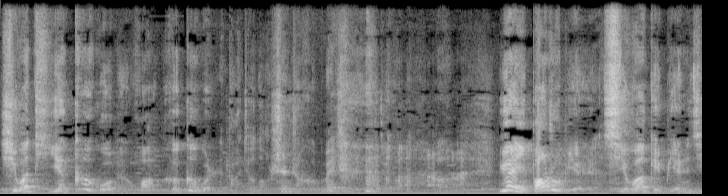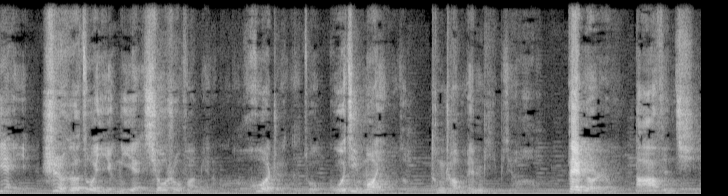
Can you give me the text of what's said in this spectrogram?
喜欢体验各国文化和各国人打交道，甚至和外星人打交道啊，愿意帮助别人，喜欢给别人建议，适合做营业销售方面的工作，或者呢做国际贸易工作，通常文笔比较好。代表人物达芬奇，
